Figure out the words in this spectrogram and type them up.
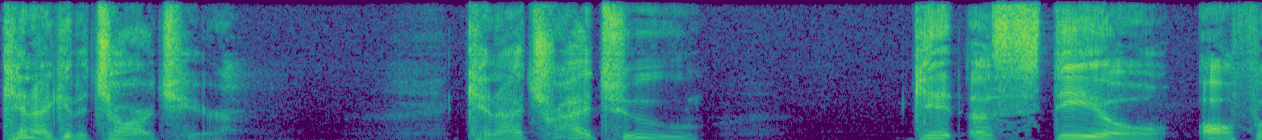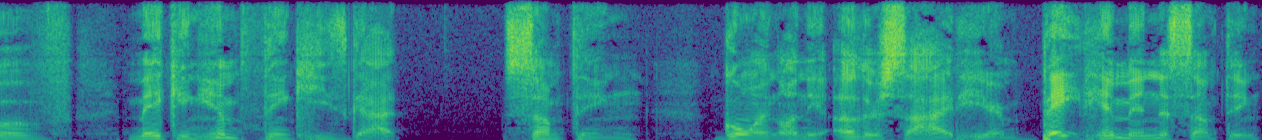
can I get a charge here? Can I try to get a steal off of making him think he's got something going on the other side here and bait him into something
